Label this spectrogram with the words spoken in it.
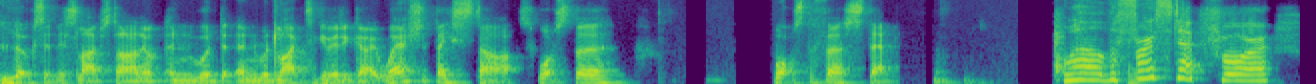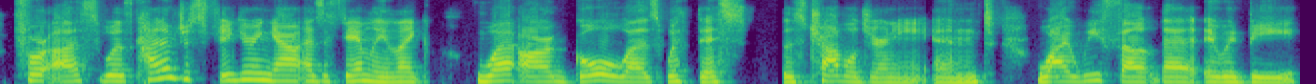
looks at this lifestyle and would and would like to give it a go? Where should they start? What's the what's the first step? Well, the first step for for us was kind of just figuring out as a family like what our goal was with this this travel journey and why we felt that it would be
